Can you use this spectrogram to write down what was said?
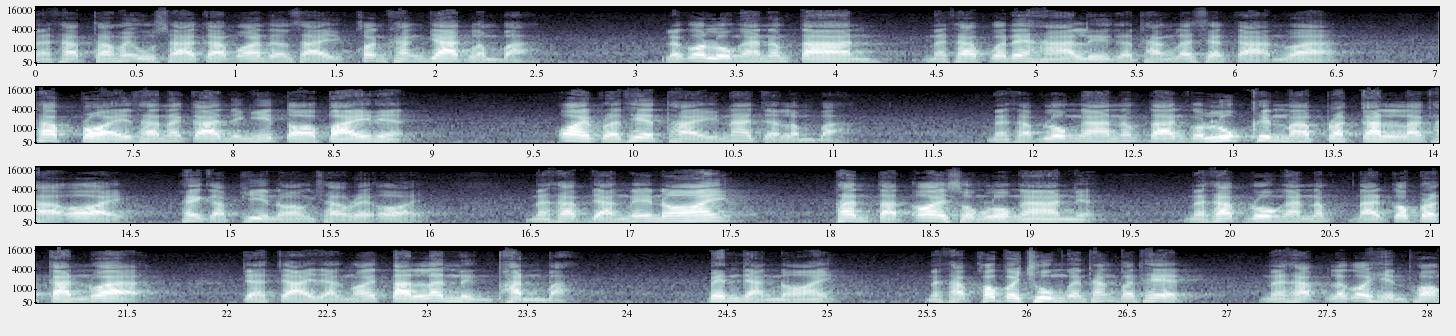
นะครับทำให้อุตสาหกรรมอ้อยน้ำตาลทรายค่อนข้างยากลำบาก แล้วก็โรงงานน้ำตาลนะครับก็ได้หารือกับทางราชการว่า ถ้าปล่อยสถานการณ์อย่างนี้ต่อไปเนี่ยอ้อยประเทศไทยน่าจะลำบากนะครับโรงงานน้ำตาลก็ลุกขึ้นมาประกันราคาอ้อย ให้กับพี่น้องชาวไร่อ้อยนะครับ อย่างน้อยๆท่านตัดอ้อยส่งโรงงานเนี่ยนะครับ โรงงานน้ำตาลก็ประกันว่าจะจ่ายอย่างน้อยตันละ 1,000 บาท เป็นอย่างน้อยนะครับเขาประชุมกันทั้งประเทศนะครับ แล้วก็เห็นพ้อง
